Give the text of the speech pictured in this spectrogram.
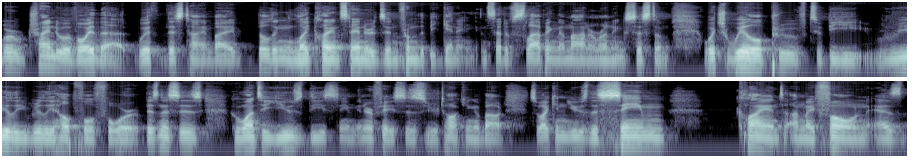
we're trying to avoid that with this time by building light client standards in from the beginning instead of slapping them on a running system, which will prove to be really, really helpful for businesses who want to use these same interfaces you're talking about. So I can use the same client on my phone as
